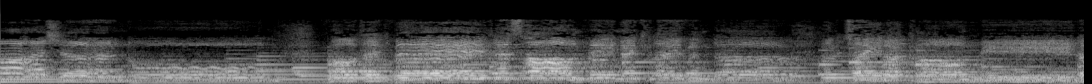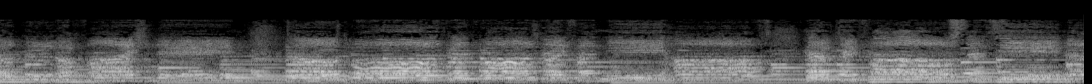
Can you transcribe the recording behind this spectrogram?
Angst auf Waschen Not. Wat ik weet is aan wen ik levender, en keiner kan mij dat nu nog weich neem. Dat offert wat hij van nie haft, hält ik vast en ziene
